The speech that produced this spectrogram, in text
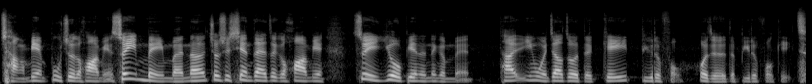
场面布置的画面，所以美门呢，就是现在这个画面最右边的那个门，它英文叫做 The Gate Beautiful 或者 The Beautiful Gate，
